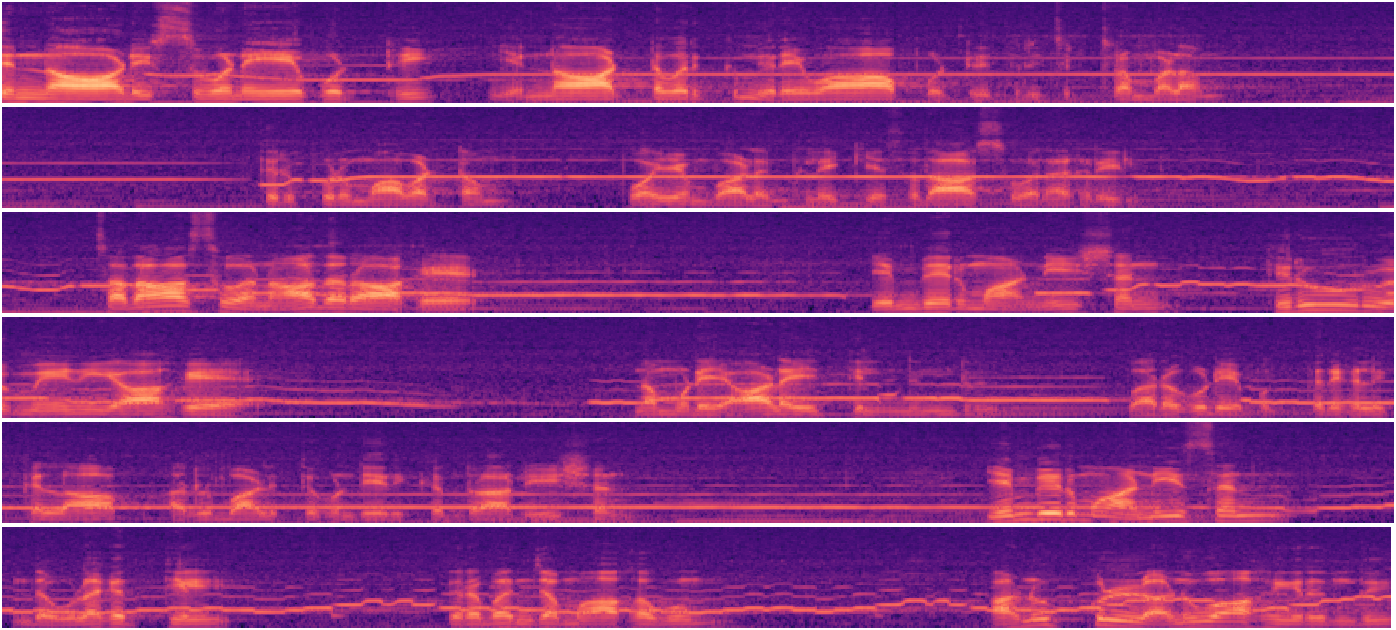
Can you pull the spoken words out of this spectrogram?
தென்னாடி சிவனே போற்றி எந்நாட்டவர்க்கும் இறைவா போற்றி. திருச்சிற்றம்பலம் திருப்பூர் மாவட்டம் போயம்பாளையம் கிழக்கிய சதாசிவ நகரில். சதாசிவ நாதராக எம்பெருமா நீசன் திருவுருவ மேனியாக நம்முடைய ஆலயத்தில் நின்று வரக்கூடிய பக்தர்களுக்கெல்லாம் அருள்பாலித்து கொண்டிருக்கின்றார் ஈசன் எம்பெருமா நீசன் இந்த உலகத்தில் பிரபஞ்சமாகவும் அணுக்குள் அணுவாக இருந்து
